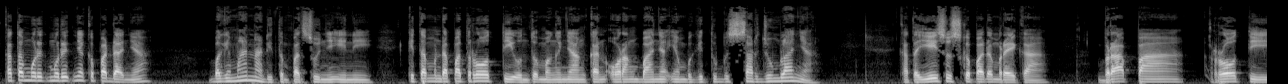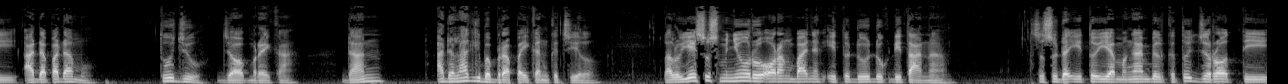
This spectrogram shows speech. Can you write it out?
Kata murid-muridnya kepadanya, Bagaimana di tempat sunyi ini kita mendapat roti untuk mengenyangkan orang banyak yang begitu besar jumlahnya? Kata Yesus kepada mereka, Berapa roti ada padamu? Tujuh, jawab mereka. Dan ada lagi beberapa ikan kecil. Lalu Yesus menyuruh orang banyak itu duduk di tanah. Sesudah itu ia mengambil ketujuh roti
